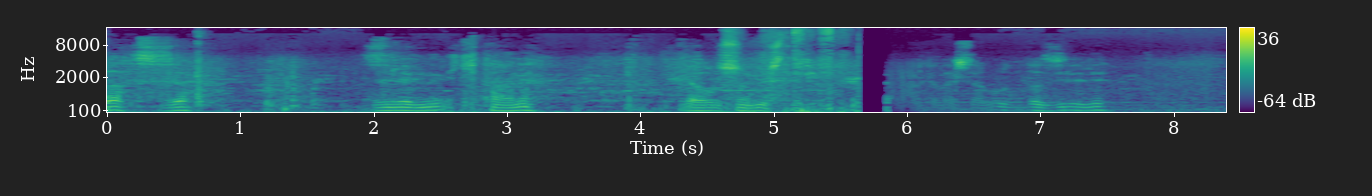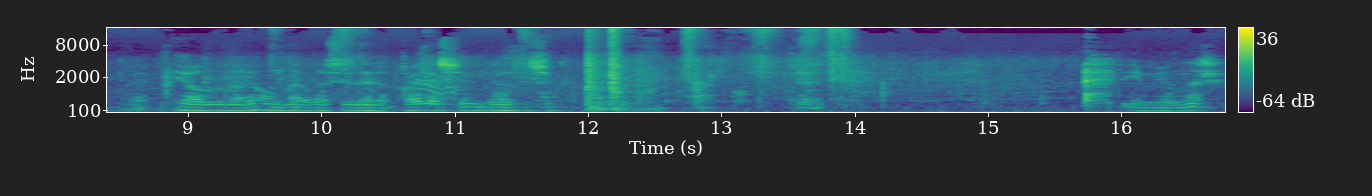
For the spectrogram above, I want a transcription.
da size zilelinin iki tane yavrusunu göstereyim. Arkadaşlar burada da zileli ve yavruları onları da sizlerle paylaşayım. Biraz ışık. Evet. İmyonlar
